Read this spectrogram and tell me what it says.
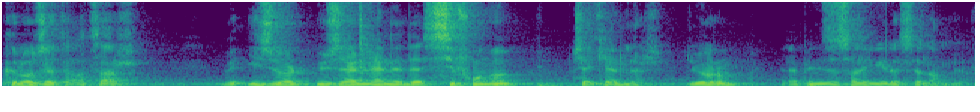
klozete atar ve üzerlerine de sifonu çekerler diyorum. Hepinizi saygıyla selamlıyorum.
